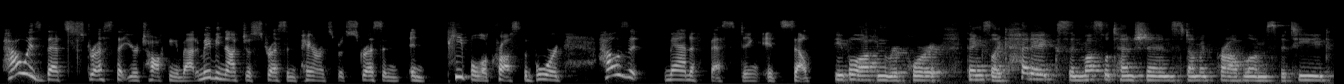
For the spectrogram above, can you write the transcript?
How is that stress that you're talking about, and maybe not just stress in parents, but stress in, in people across the board, how is it manifesting itself? People often report things like headaches and muscle tension, stomach problems, fatigue,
